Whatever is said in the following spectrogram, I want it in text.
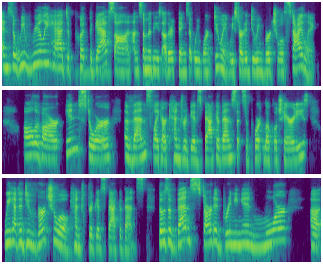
And so we really had to put the gas on on some of these other things that we weren't doing. We started doing virtual styling. All of our in store events, like our Kendra Gives Back events that support local charities, we had to do virtual Kendra Gives Back events. Those events started bringing in more uh,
